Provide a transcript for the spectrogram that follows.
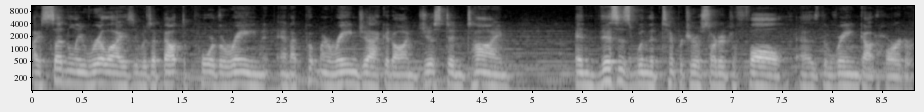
I suddenly realized it was about to pour the rain, and I put my rain jacket on just in time and this is when the temperature started to fall as the rain got harder.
